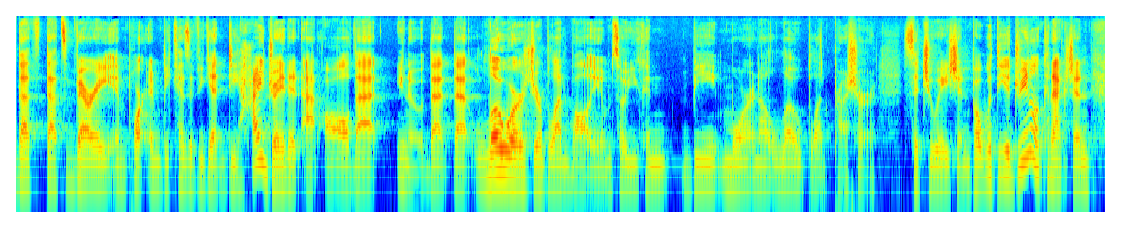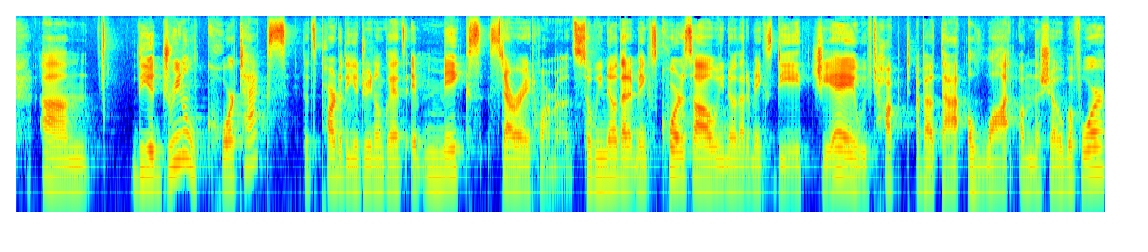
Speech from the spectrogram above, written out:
that's that's very important because if you get dehydrated at all that you know that that lowers your blood volume. So you can be more in a low blood pressure situation. But with the adrenal connection um, the adrenal cortex that's part of the adrenal glands it makes steroid hormones. So we know that it makes cortisol. We know that it makes DHEA we've talked about that a lot on the show before.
